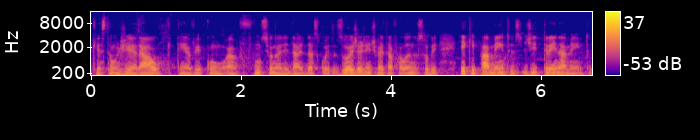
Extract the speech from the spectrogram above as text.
questão geral que tem a ver com a funcionalidade das coisas. Hoje a gente vai estar falando sobre equipamentos de treinamento.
